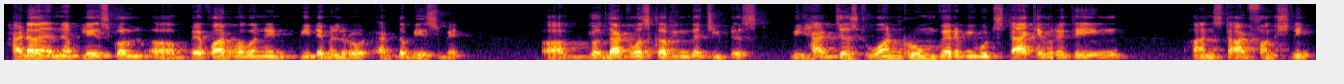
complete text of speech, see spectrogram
had a, in a place called uh, Bepar Bhavan in P. D'Mello Road at the basement. Uh, because that was coming the cheapest. We had just one room where we would stack everything and start functioning.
